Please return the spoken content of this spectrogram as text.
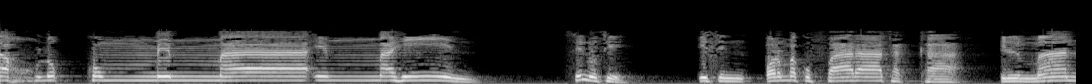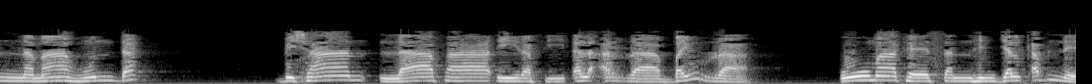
nakhluqkum min maa'in mahiin si nuti isin orma kuffaaraa takkaa ilmaan namaa hunda. bishaan laafaa dhiira fi dhal'arraa bayurraa uumaa teessan hin jalqabne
